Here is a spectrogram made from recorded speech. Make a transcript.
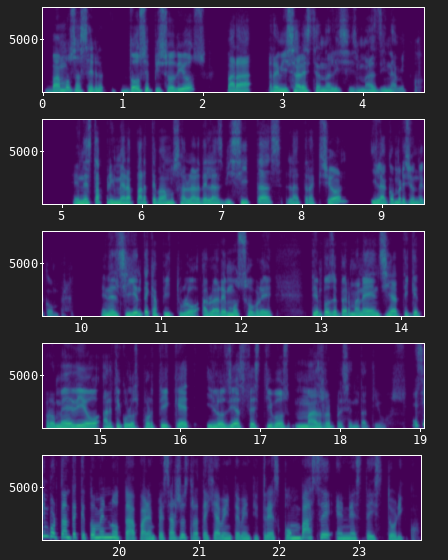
Vamos a hacer dos episodios para revisar este análisis más dinámico. En esta primera parte vamos a hablar de las visitas, la atracción y la conversión de compra. En el siguiente capítulo hablaremos sobre tiempos de permanencia, ticket promedio, artículos por ticket y los días festivos más representativos. Es importante que tomen nota para empezar su estrategia 2023 con base en este histórico.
